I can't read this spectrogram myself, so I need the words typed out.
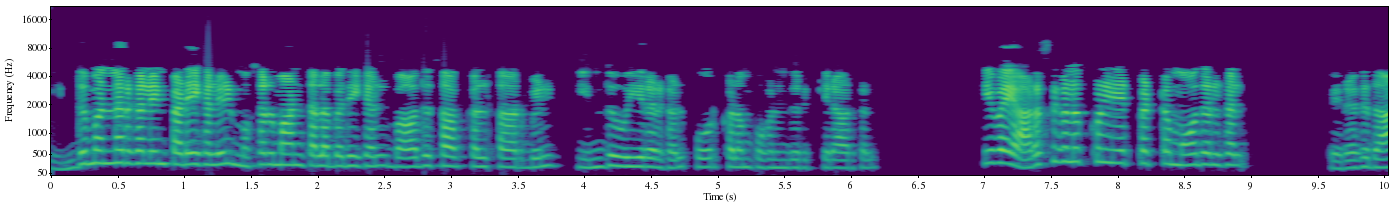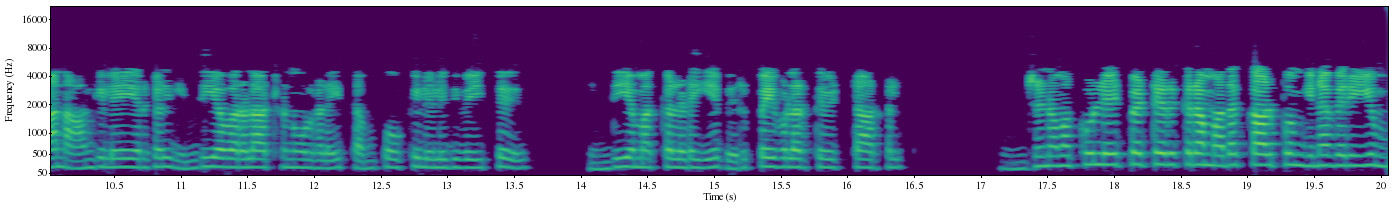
இந்து மன்னர்களின் படைகளில் முசல்மான் தளபதிகள் பாதுசாக்கள் சார்பில் இந்து வீரர்கள் போர்க்களம் புகழ்ந்திருக்கிறார்கள். இவை அரசுகளுக்குள் ஏற்பட்ட மோதல்கள். பிறகுதான் ஆங்கிலேயர்கள் இந்திய வரலாற்று நூல்களை தம் போக்கில் எழுதி வைத்து இந்திய மக்களிடையே வெறுப்பை வளர்த்து விட்டார்கள். இன்று நமக்குள் ஏற்பட்டிருக்கிற மதக்காழ்ப்பும் இனவெறியும்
